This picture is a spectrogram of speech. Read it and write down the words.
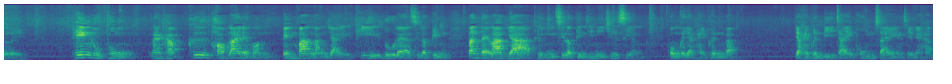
เลย เพลงลูกทุ่งนะครับคือท็อปไลน์ไดมอนด์เป็นบ้านหลังใหญ่ที่ดูแลศิลปินตั้งแต่รากหญ้าถึงศิลปินที่มีชื่อเสียง ผมก็อยากให้เพื่อนแบบ อยากให้เพื่อนดีใจภูมิใจจริงๆนะครับ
